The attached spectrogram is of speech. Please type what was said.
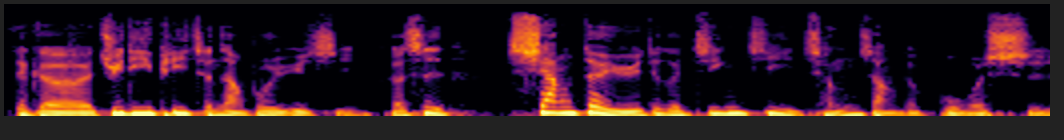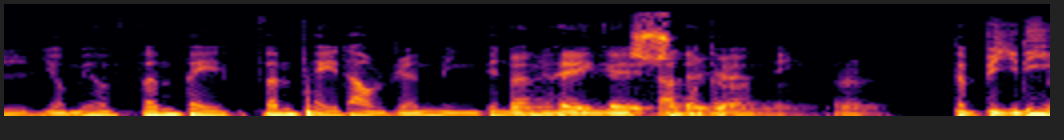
这个 GDP 成长不如预期，可是相对于这个经济成长的果实，有没有分配分配到人民，变成人民的所得？嗯。的比例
